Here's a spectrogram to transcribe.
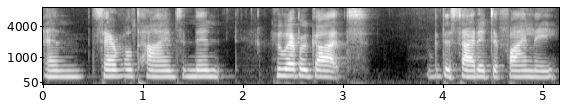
and several times, and then whoever got decided to finally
